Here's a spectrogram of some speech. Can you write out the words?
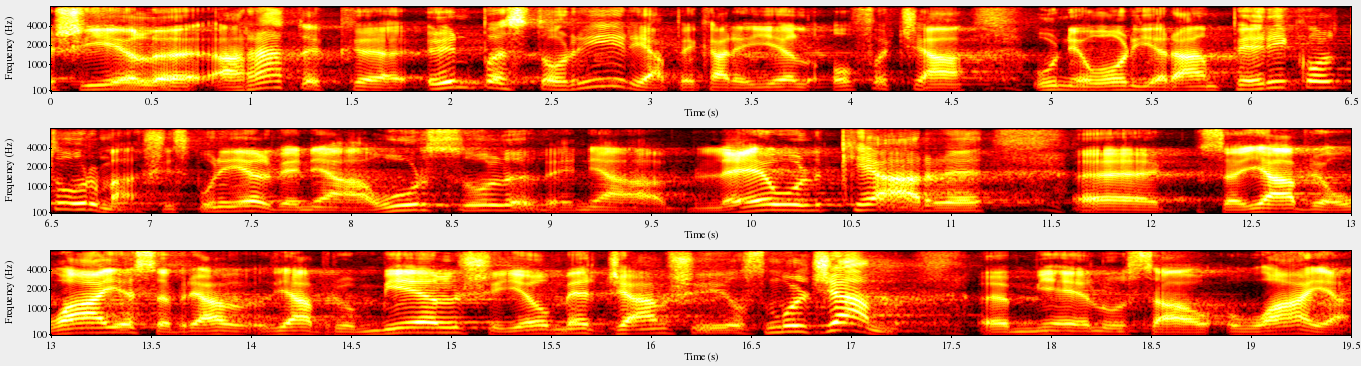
Și el arată că în păstorirea pe care el o făcea, uneori era în pericol turma și spune el, venea ursul, venea leul chiar, să ia vreo oaie, să vrea, ia vreo miel și eu mergeam și îl smulgeam mielul sau oaia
